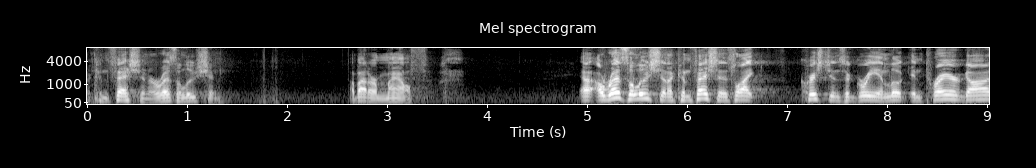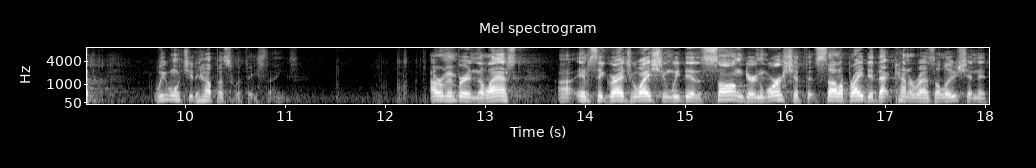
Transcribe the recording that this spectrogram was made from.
a confession, a resolution about our mouth. a resolution, a confession is like Christians agreeing, look, in prayer, God, we want you to help us with these things. I remember in the last uh, MC graduation, we did a song during worship that celebrated that kind of resolution. And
